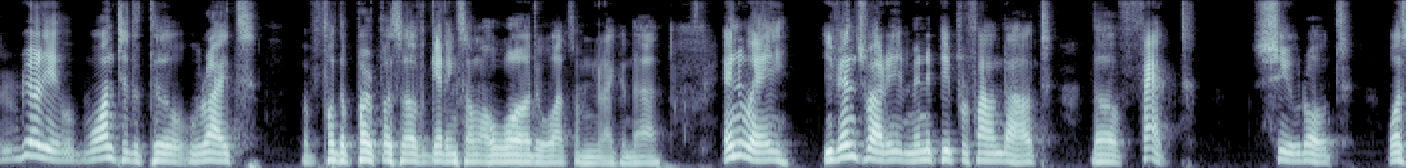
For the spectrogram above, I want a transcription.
really wanted to write for the purpose of getting some award or something like that. Anyway, eventually, many people found out the fact she wrote was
